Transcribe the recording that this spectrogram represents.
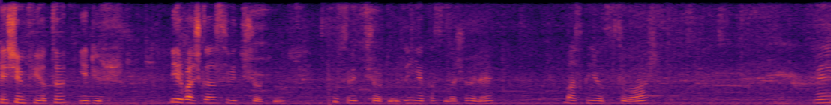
peşin fiyatı 700. Bir başka sivit tişörtümüz. Bu sivit tişörtümüzün yakasında şöyle baskı yazısı var. Ve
